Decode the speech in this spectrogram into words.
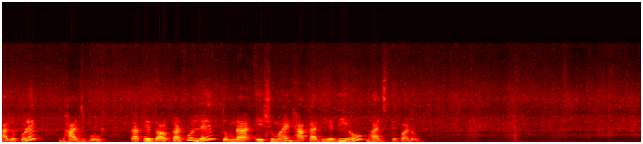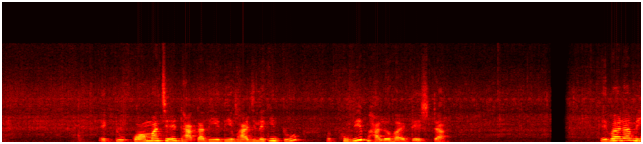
ভালো করে ভাজবো। তাতে দরকার পড়লে তোমরা এই সময় ঢাকা দিয়ে দিয়েও ভাজতে পারো। একটু কম আছে, ঢাকা দিয়ে দিয়ে ভাজলে কিন্তু খুবই ভালো হয় টেস্টটা এবার আমি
